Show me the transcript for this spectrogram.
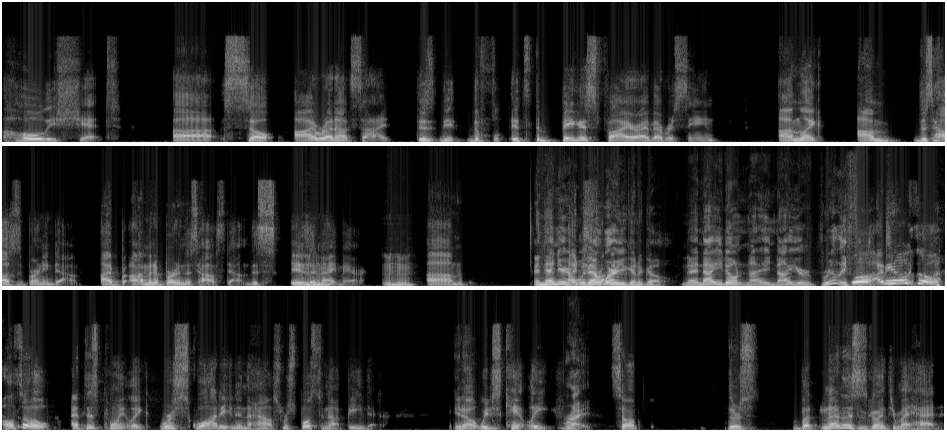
holy shit. Uh so I run outside. This the, the it's the biggest fire I've ever seen. I'm like, I'm this house is burning down. I I'm gonna burn this house down. This is a Mhm. nightmare. Mhm. Um And then you're I well, then try- where are you gonna go? Now, now you don't. Now, now you're really. well, fucked. I mean, also, also at this point, like we're squatting in the house. We're supposed to not be there. You know, we just can't leave. right. So there's, but none of this is going through my head.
